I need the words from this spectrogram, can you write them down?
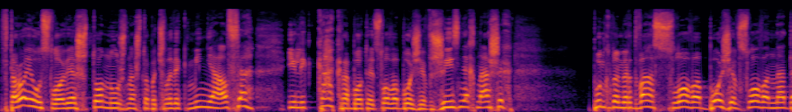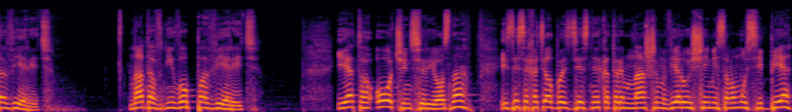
Второе условие, что нужно, чтобы человек менялся, или как работает Слово Божье в жизнях наших. Пункт номер два. Слово Божье, в Слово надо верить. Надо в него поверить. И это очень серьезно. И здесь я хотел бы здесь некоторым нашим верующим и самому себе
